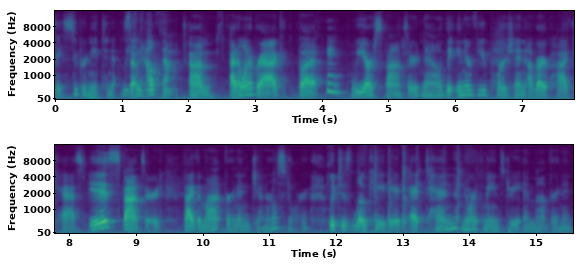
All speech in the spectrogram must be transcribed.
They super need to know. We So- can help them. um, I don't want to brag, but we are sponsored now. The interview portion of our podcast is sponsored by the Mont Vernon General Store, which is located at 10 North Main Street in Mont Vernon.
